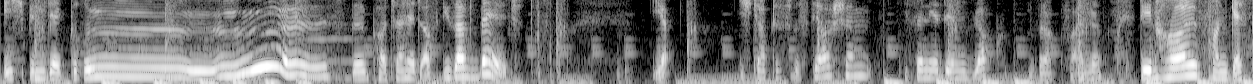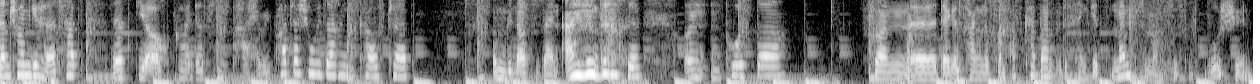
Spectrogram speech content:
Ich bin der größte Potterhead auf dieser Welt. Ja, ich glaube, das wisst ihr auch schon. Wenn ihr den Vlog, Vlog vor allem, ne? den Haul von gestern schon gehört habt, dann habt ihr auch gehört, dass ich ein paar Harry Potter Schulsachen gekauft habe. Um genau zu sein, eine Sache. Und ein Poster von äh, der Gefangene von Azkaban. Und das hängt jetzt in meinem Zimmer. Das ist so schön.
